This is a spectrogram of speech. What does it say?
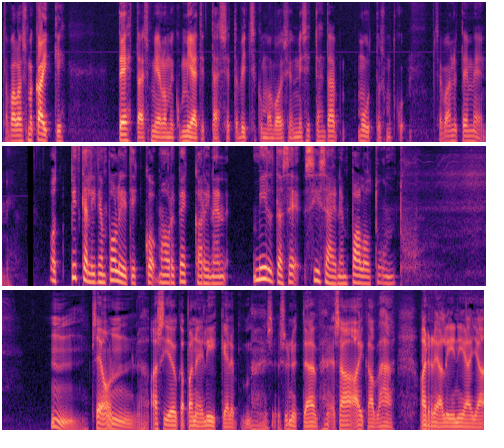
tavallaan jos me kaikki tehtäisiin mieluummin kuin mietittäisiin, että vitsi kun mä voisin, niin sittenhän tämä muuttuisi, mutta kun se vaan nyt ei mene niin. Olet pitkän linjan poliitikko Mauri Pekkarinen miltä se sisäinen palo tuntuu? Hmm, se on asia, joka panee liikkeelle, synnyttää, saa aikaan vähän adrealiinia ja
